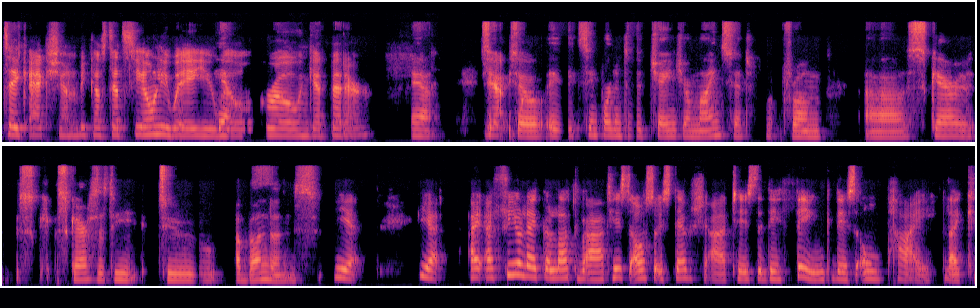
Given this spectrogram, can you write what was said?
take action because that's the only way you yeah. will grow and get better. Yeah. So, yeah. so it's important to change your mindset from uh, sc- scarcity to abundance. Yeah, yeah. I, I feel like a lot of artists, also established artists, they think this own pie, like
